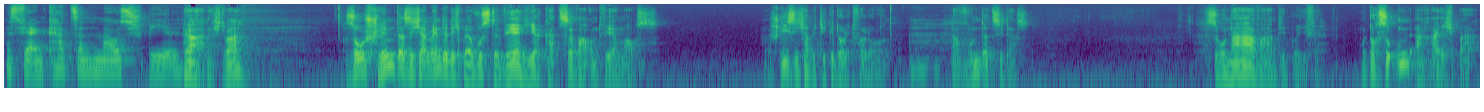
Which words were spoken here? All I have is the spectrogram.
Was für ein Katz-und-Maus-Spiel. Ja, nicht wahr? So schlimm, dass ich am Ende nicht mehr wusste, wer hier Katze war und wer Maus. Schließlich habe ich die Geduld verloren. Da wundert sie das. So nah waren die Briefe und doch so unerreichbar.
